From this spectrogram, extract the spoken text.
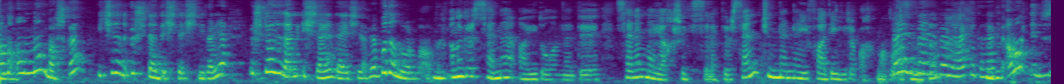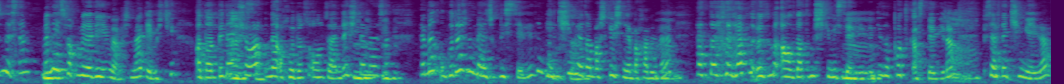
Amma ondan başqa 2 dənə, 3 dənə də işdə işləyirlər. Yəni 3-4 dənə bir işlərini dəyişirlər və bu da normaldır. Ona görə sənə aid olan nədir? Sənə nə yaxşı hiss elətdirir? Sənin üçün nə nə ifadə eləyir baxmaq Bəli, lazımdır. bəli, bəli, həqiqətən, həqiqətən. Amma e, düzünü desəm, mən heç vaxt belə deyilməmişdim. Mən demişdi ki, adam bir dənə iş var, nə oxudunsa onun üzərində işləməlisən. Və mən o qədər məcbur hiss edirdim ki, kimyadan başqa heç nəyə baxa bilmirəm. Hətta hətta özümü aldatmış kimi hiss edirdim. Də podkast edirəm. Bir tərəfdən kimya edirəm.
